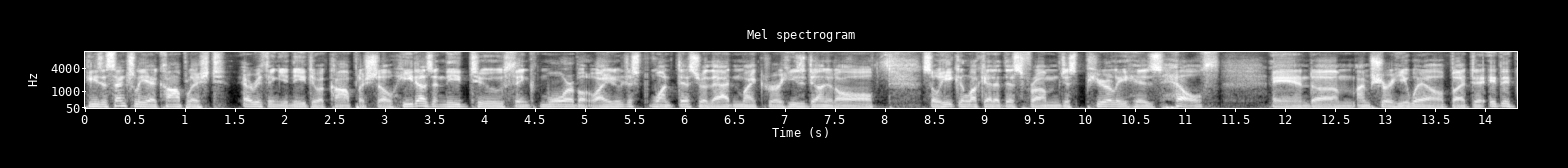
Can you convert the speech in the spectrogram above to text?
He's essentially accomplished everything you need to accomplish. So he doesn't need to think more about why you just want this or that in my career. He's done it all. So he can look at it this from just purely his health and um, I'm sure he will. But it, it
